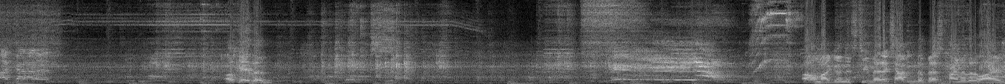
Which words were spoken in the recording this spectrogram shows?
I've got to. Okay then. Oh my goodness, two medics having the best time of their lives.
